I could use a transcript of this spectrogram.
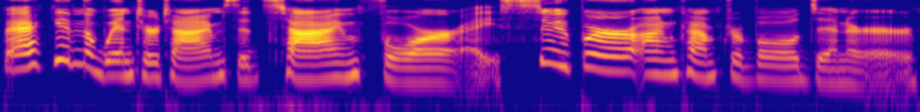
Back in the winter times, it's time for a super uncomfortable dinner.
